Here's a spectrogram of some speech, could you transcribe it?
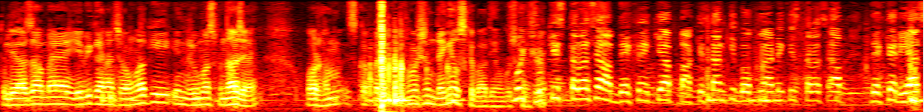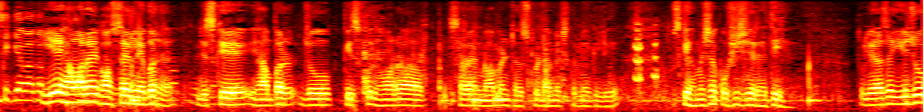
तो लिहाजा मैं ये भी कहना चाहूँगा कि इन र्यूमर्स में ना जाए। और हम इसका पहले कंफर्मेशन देंगे उसके बाद ही हम कुछ किस तरह से आप देख रहे हैं क्या पाकिस्तान की बौखलाहट है किस तरह से आप देखते हैं रियासी के बाद ये हमारा एक हॉस्टाइल नेबर है जिसके यहाँ पर जो पीसफुल हमारा सारा एनवायरनमेंट है उसको डैमेज करने के लिए उसकी हमेशा कोशिश ये रहती है। तो लिहाजा ये जो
